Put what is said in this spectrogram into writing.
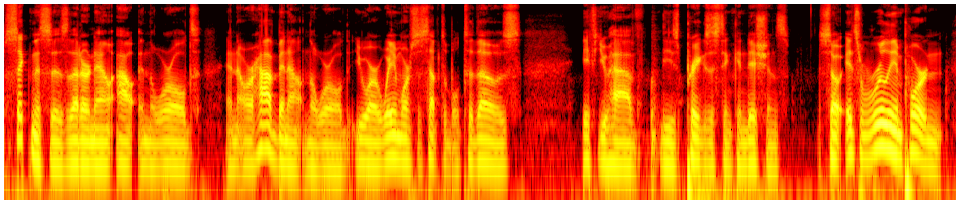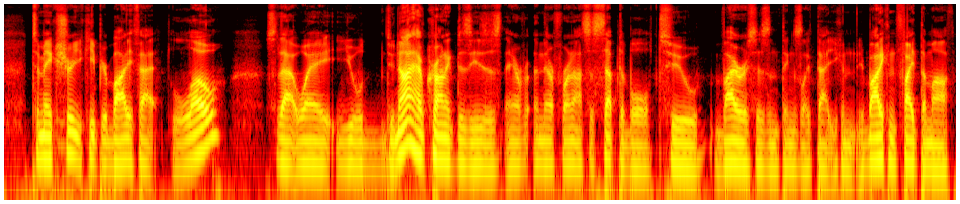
sicknesses that are now out in the world and or have been out in the world. You are way more susceptible to those if you have these pre-existing conditions. So it's really important to make sure you keep your body fat low so that way you do not have chronic diseases and therefore not susceptible to viruses and things like that. You can your body can fight them off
